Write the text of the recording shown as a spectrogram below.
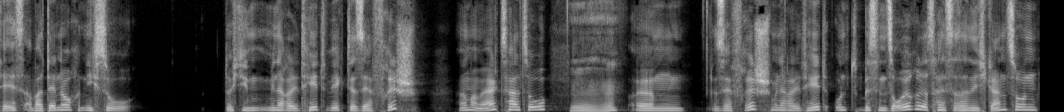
der ist aber dennoch nicht so, durch die Mineralität wirkt er sehr frisch. Ja, man merkt es halt so. Mhm. ähm, sehr frisch, Mineralität und ein bisschen Säure. Das heißt, dass er nicht ganz so ein,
